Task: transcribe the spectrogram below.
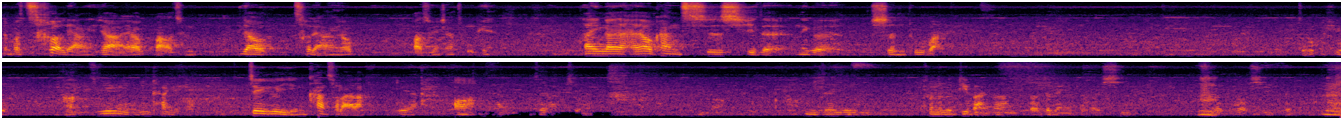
那么测量一下，要保存，要测量要保存一下图片。他应该还要看磁吸的那个深度吧？这个不需要。啊？直接用眼睛看就好。这个已经看出来了。对呀。啊。这样这样。你这个从那个地板上到这边有多少吸？嗯。多少吸？嗯。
